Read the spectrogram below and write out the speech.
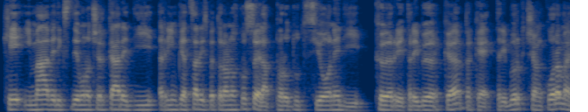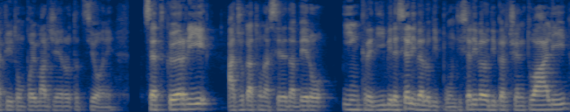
che i Mavericks devono cercare di rimpiazzare rispetto all'anno scorso è la produzione di Curry e Trey Burke perché Trey Burke c'è ancora ma è finito un po' in margine di rotazioni. Seth Curry ha giocato una serie davvero incredibile sia a livello di punti sia a livello di percentuali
